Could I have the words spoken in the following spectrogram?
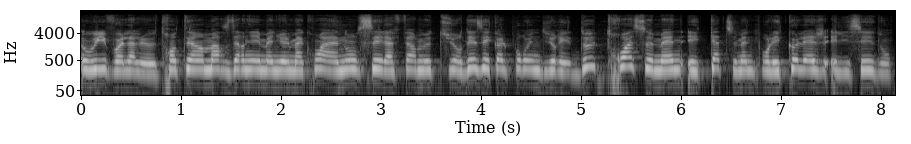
Oui, voilà, le 31 mars dernier, Emmanuel Macron a annoncé la fermeture des écoles pour une durée de trois semaines et quatre semaines pour les collèges et lycées, donc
